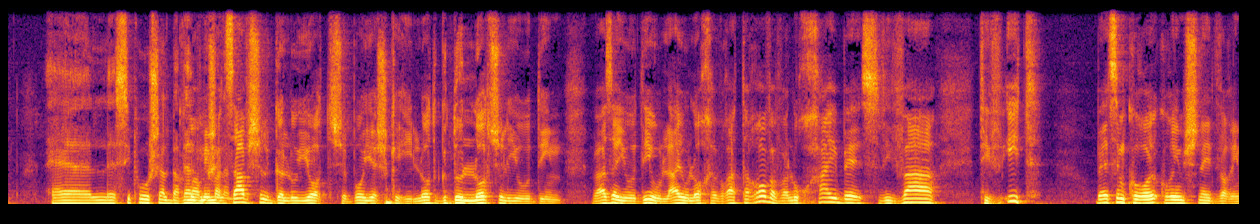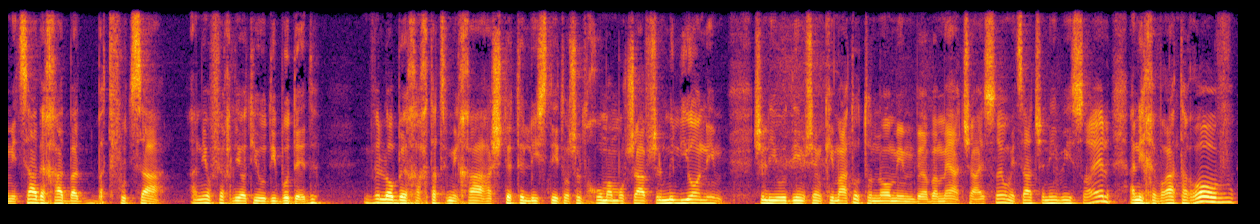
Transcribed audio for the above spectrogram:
אה, לסיפור של בבל כלומר, ממצב של גלויות, שבו יש קהילות גדולות של יהודים, ואז היהודי אולי הוא לא חברת הרוב, אבל הוא חי בסביבה טבעית, בעצם קור... קורים שני דברים. מצד אחד בתפוצה, אני הופך להיות יהודי בודד, ולא בהכרח את התמיכה השטטליסטית או של תחום המושב של מיליונים של יהודים שהם כמעט אוטונומיים במאה ה-19 ומצד שני בישראל אני חברת הרוב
